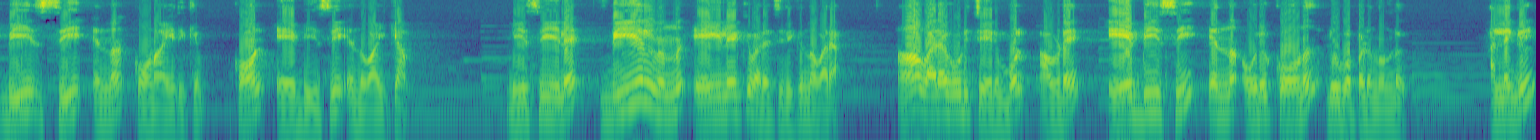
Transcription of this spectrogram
ബി സി എന്ന കോണായിരിക്കും. കോൺ എ ബി സി എന്ന് വായിക്കാം. ബി സിയിലെ ബിയിൽ നിന്ന് എയിലേക്ക് വരച്ചിരിക്കുന്ന വര. ആ വര കൂടി ചേരുമ്പോൾ അവിടെ എ ബി സി എന്ന ഒരു കോണ് രൂപപ്പെടുന്നുണ്ട്. അല്ലെങ്കിൽ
